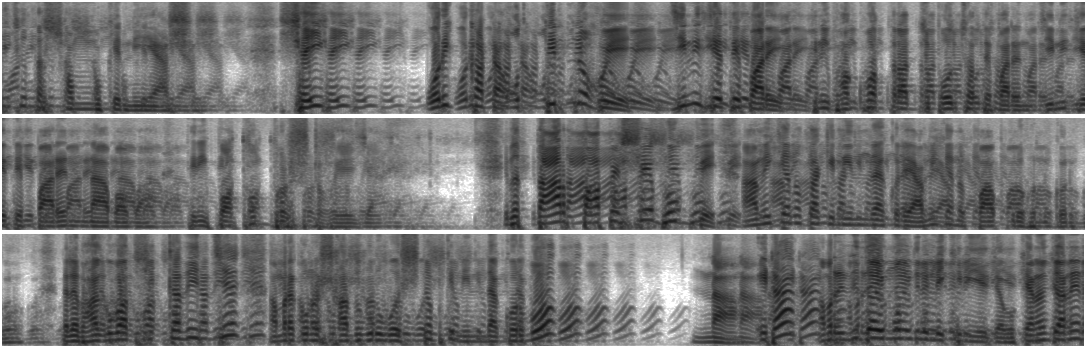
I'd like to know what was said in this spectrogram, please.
কিছু তার সম্মুখে নিয়ে আসে। সেই পরীক্ষাটা উত্তীর্ণ হয়ে যিনি যেতে পারে, তিনি ভগবত রাজ্যে পৌঁছাতে পারেন, যিনি যেতে পারেন না বাবা, তিনি পথভ্রষ্ট হয়ে যায়। এবার তার পাপে সে ভুগবে, আমি কেন তাকে নিন্দা করে, আমি কেন পাপ গ্রহণ করব? তাহলে ভাগবত শিক্ষা দিচ্ছে, আমরা কোন সাধুগুরু বৈষ্ণবকে নিন্দা করব? না। এটা আমরা হৃদয় মন্দিরে লিখে নিয়ে যাব। কেন জানেন?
